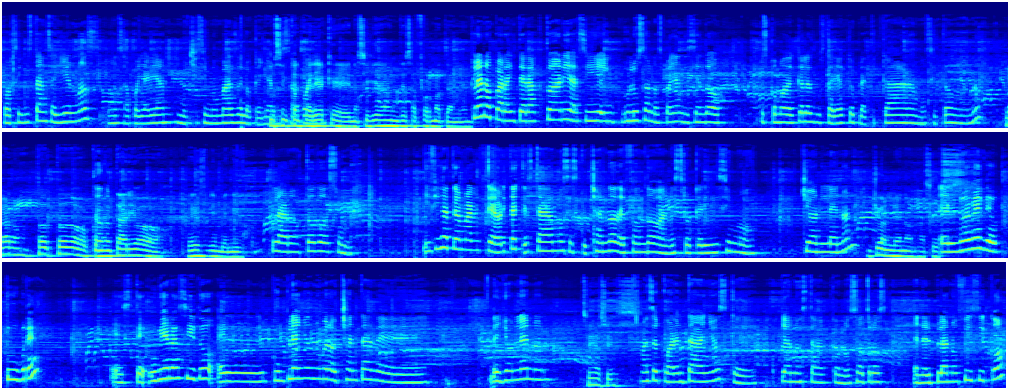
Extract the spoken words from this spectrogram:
por si gustan seguirnos, nos apoyarían muchísimo más de lo que ya nos, nos encantaría que nos siguieran de esa forma también. Claro, para interactuar y así incluso nos vayan diciendo pues como de qué les gustaría que platicáramos y todo, ¿no? Claro, todo, todo comentario es bienvenido. Claro, todo suma. Y fíjate, Omar, que ahorita que estábamos escuchando de fondo a nuestro queridísimo John Lennon. John Lennon, así es. El 9 de octubre este hubiera sido el cumpleaños número 80 de, de John Lennon. Sí, así es. Hace 40 años que ya no está con nosotros en el plano físico,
